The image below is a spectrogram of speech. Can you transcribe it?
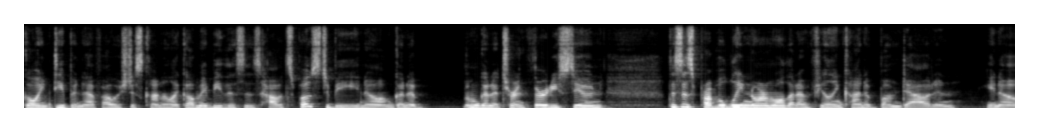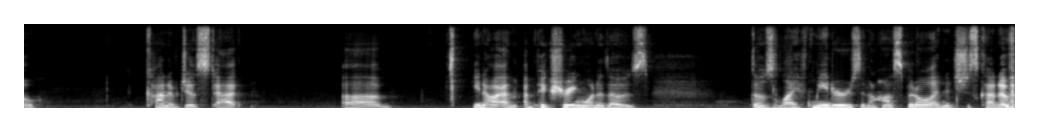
going deep enough. I was just kind of like, oh, maybe this is how it's supposed to be. You know, I'm to I'm to turn 30 soon. This is probably normal that I'm feeling kind of bummed out and, you know, kind of just at um you know, I'm I'm picturing one of those those life meters in a hospital and it's just kind of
